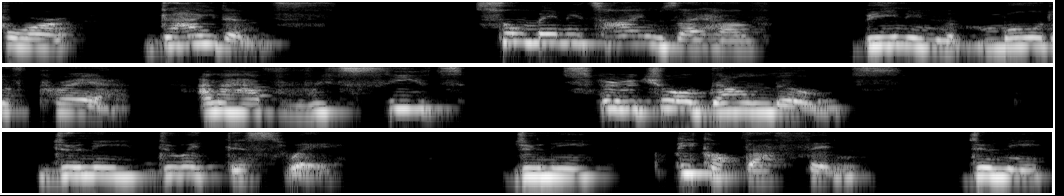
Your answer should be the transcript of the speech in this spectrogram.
for guidance. So many times I have been in the mode of prayer and I have received spiritual downloads. Dunni, do it this way. Dunni, pick up that thing. Dunni,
